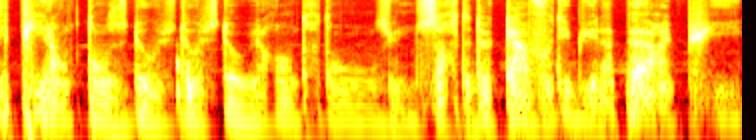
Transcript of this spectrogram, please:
et puis il entend ce douze, douze, douze, il rentre dans une sorte de cave, au début il a peur, et puis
